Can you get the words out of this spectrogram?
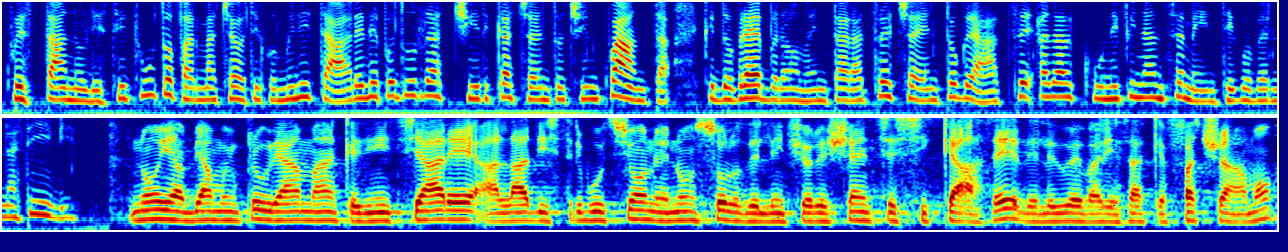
Quest'anno l'Istituto Farmaceutico Militare ne produrrà circa 150, che dovrebbero aumentare a 300 grazie ad alcuni finanziamenti governativi. Noi abbiamo in programma anche di iniziare alla distribuzione non solo delle infiorescenze essiccate, delle due varietà che facciamo,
